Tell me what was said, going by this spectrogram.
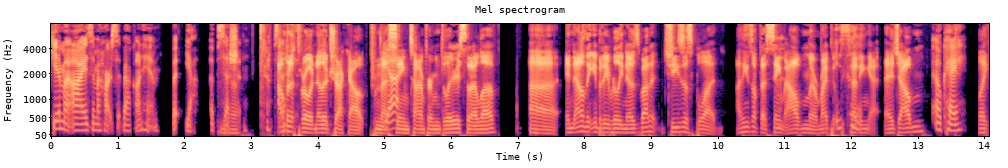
get my eyes and my heart set back on him. But yeah, obsession. I'm going to throw another track out from that Yeah. same time frame in Delirious that I love. Uh, and I don't think anybody really knows about it. Jesus Blood. I think it's off that same album, or it might be Is the Cutting Edge album. okay. Like,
